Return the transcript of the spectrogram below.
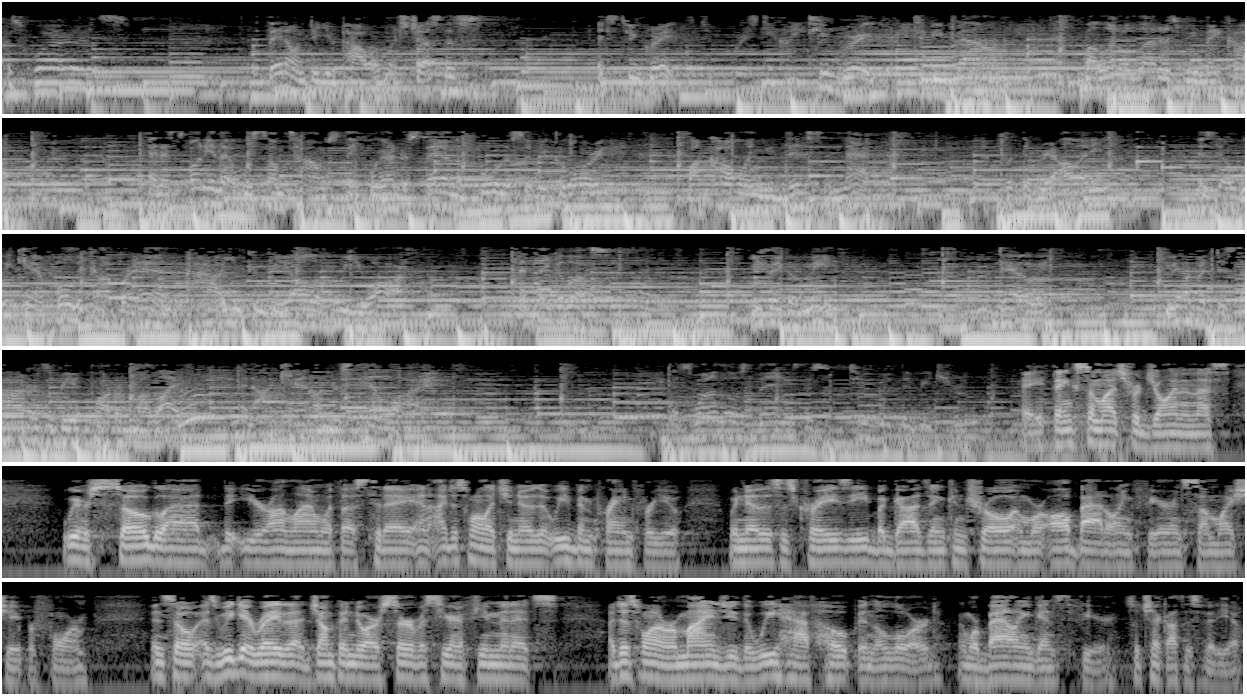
Cause words, they don't do your power much justice. It's too great, too great to be bound by little letters we make up. And it's funny that we sometimes think we understand the fullness of your glory by calling you this and that. But the reality is that we can't fully comprehend thanks so much for joining us. We are so glad that you're online with us today, and I just want to let you know that we've been praying for you. We know this is crazy, but God's in control, and we're all battling fear in some way, shape, or form. And so, as we get ready to jump into our service here in a few minutes, I just want to remind you that we have hope in the Lord, and we're battling against fear. So, check out this video.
